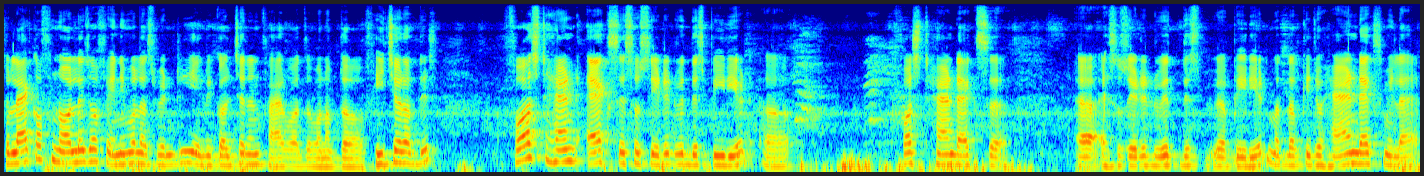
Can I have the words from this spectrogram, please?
So lack of knowledge of animal husbandry agriculture and fire was one of the feature of this first hand axe associated with this period first hand axe associated with this period मतलब कि जो हैंड एक्स मिला है,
